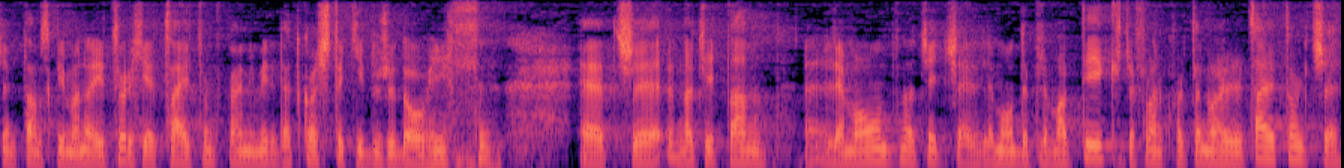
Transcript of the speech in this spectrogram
чим там, скажімо, ну, і Цюрхі Цайтунг, в певній мірі, де також такі дуже довгі. Е, чи, значить, там Le Monde, значить, чи Le Monde Diplomatique, чи Frankfurter Neue Zeitung, чи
